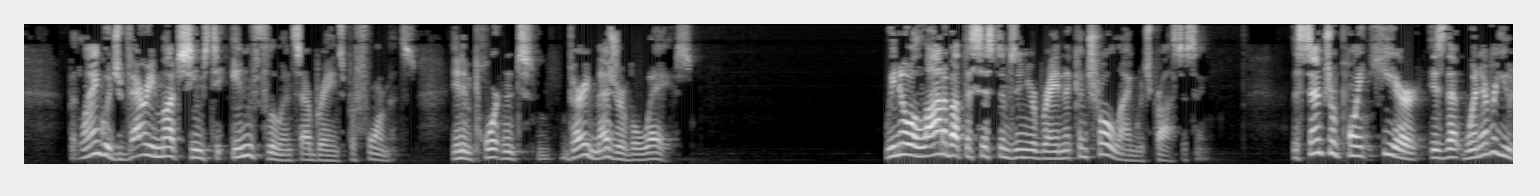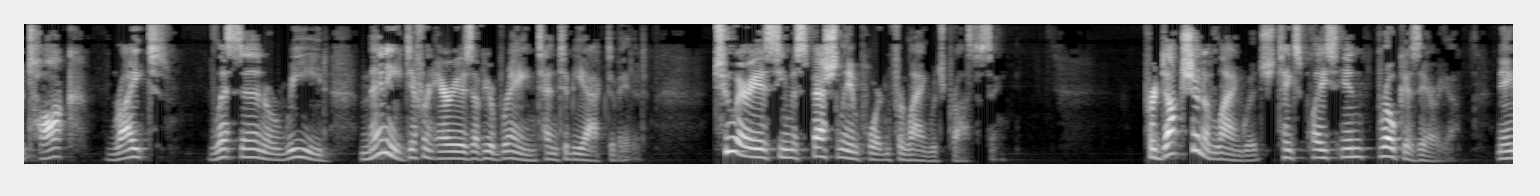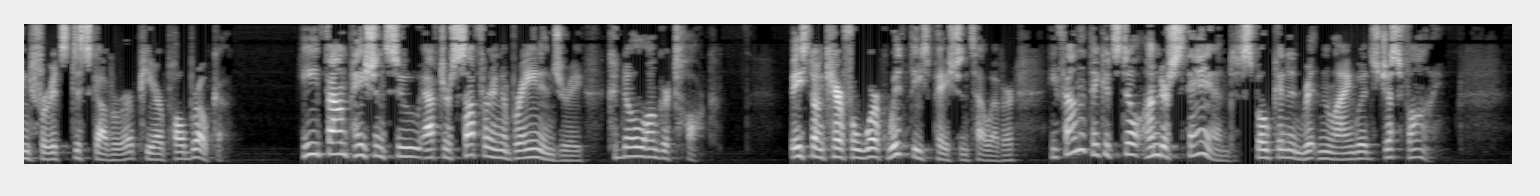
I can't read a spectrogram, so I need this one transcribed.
but language very much seems to influence our brain's performance in important, very measurable ways. We know a lot about the systems in your brain that control language processing. The central point here is that whenever you talk, write, listen, or read, many different areas of your brain tend to be activated. Two areas seem especially important for language processing. Production of language takes place in Broca's area, named for its discoverer, Pierre-Paul Broca. He found patients who, after suffering a brain injury, could no longer talk. Based on careful work with these patients, however, he found that they could still understand spoken and written language just fine.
